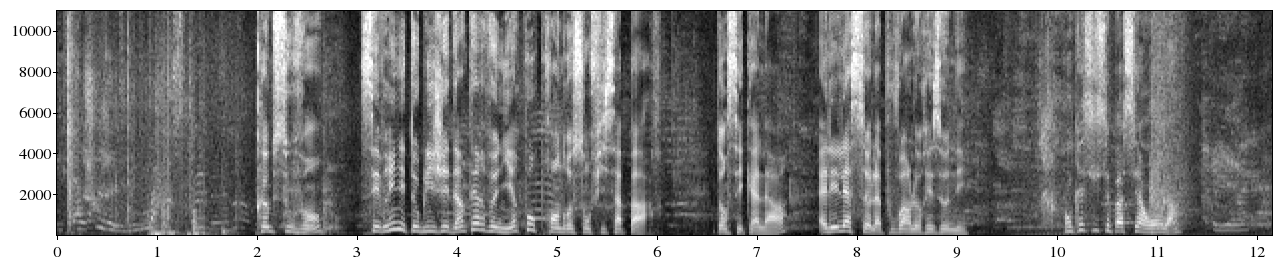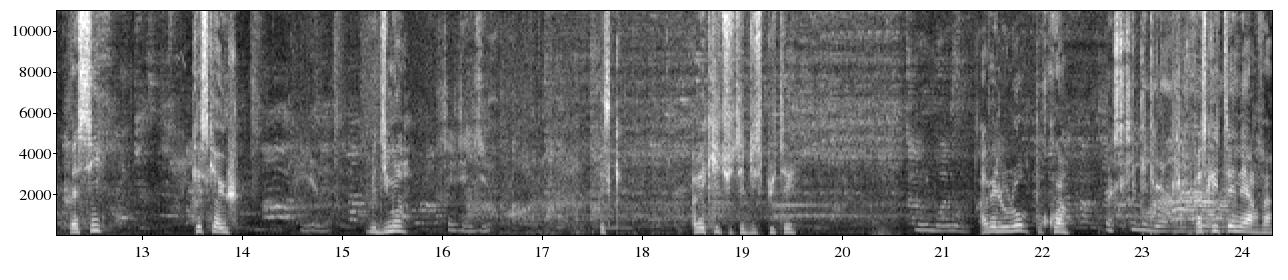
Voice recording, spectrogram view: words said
Et franchement, j'en ai marre. Comme souvent, Séverine est obligée d'intervenir pour prendre son fils à part. Dans ces cas-là, elle est la seule à pouvoir le raisonner. Bon, qu'est-ce qui s'est passé en haut là? Ben si. Qu'est-ce qu'il y a eu? Mais dis-moi. C'est que- Avec qui tu t'es disputé? Lolo. Avec Lolo Pourquoi? Parce qu'il m'énerve. Parce qu'il t'énerve.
